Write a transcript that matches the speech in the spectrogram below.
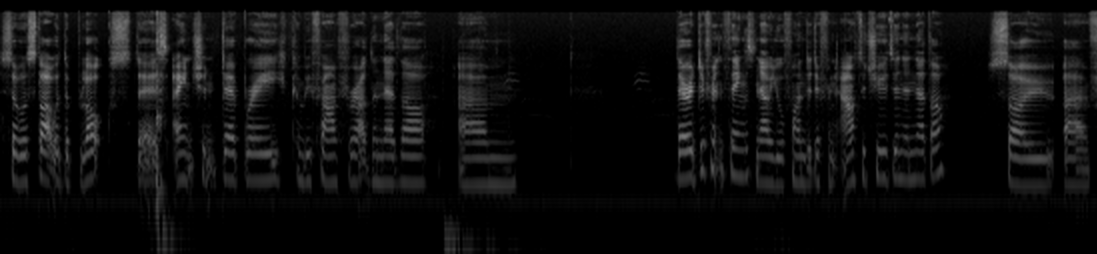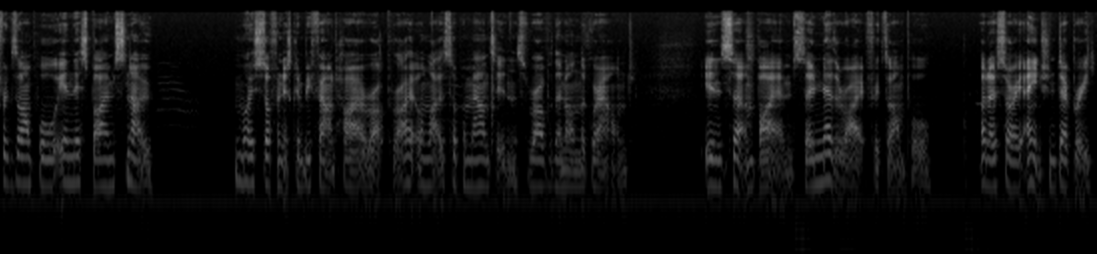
So we'll start with the blocks. There's ancient debris, can be found throughout the nether. Um, there are different things now you'll find at different altitudes in the nether. So, uh, for example, in this biome, snow. Most often it's going to be found higher up, right, on like the top of mountains rather than on the ground in certain biomes. So netherite, for example. Oh no, sorry, ancient debris,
